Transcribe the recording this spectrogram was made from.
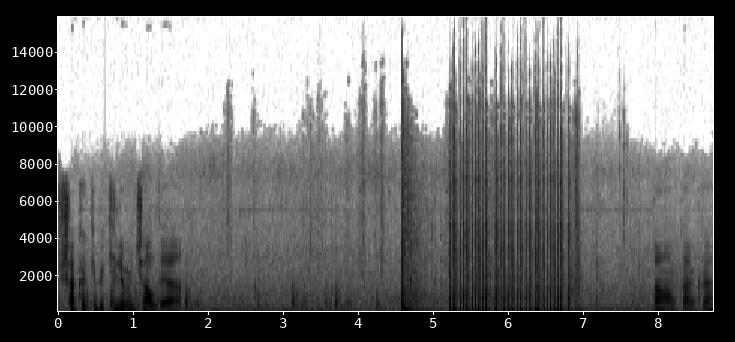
Şaka gibi kilimi çaldı ya. Tamam kanka.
